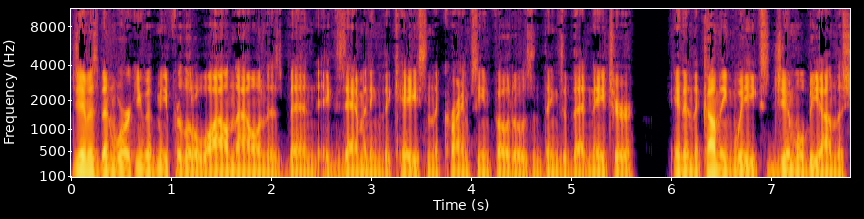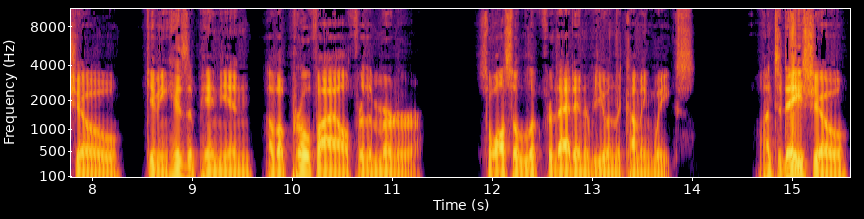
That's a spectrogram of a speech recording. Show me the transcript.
Jim has been working with me for a little while now and has been examining the case and the crime scene photos and things of that nature. And in the coming weeks, Jim will be on the show giving his opinion of a profile for the murderer. So also look for that interview in the coming weeks. On today's show,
